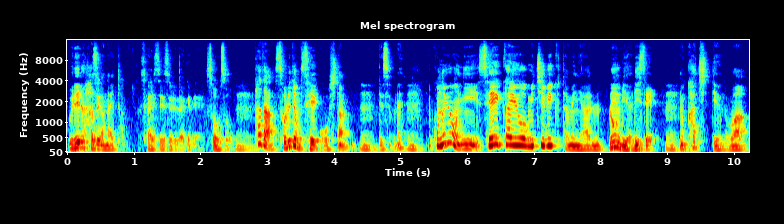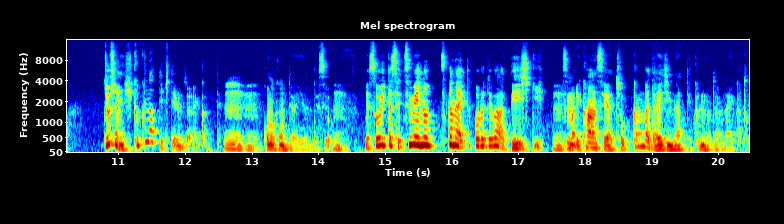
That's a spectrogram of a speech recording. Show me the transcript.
売れるはずがないと。再生するだけで。そうそう。うん。ただそれでも成功したんうんですよね。うん。でこのように正解を導くためにある論理や理性うん。の価値っていうのは徐々に低くなってきてるんじゃないかって。うんうん。この本では言うんですよ。うん。でそういった説明のつかないところでは美意識うん。つまり感性や直感が大事になってくるのではないかと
